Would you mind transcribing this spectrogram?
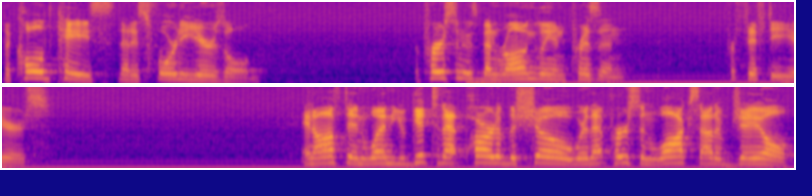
The cold case that is 40 years old. The person who's been wrongly in prison for 50 years. And often, when you get to that part of the show where that person walks out of jail,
